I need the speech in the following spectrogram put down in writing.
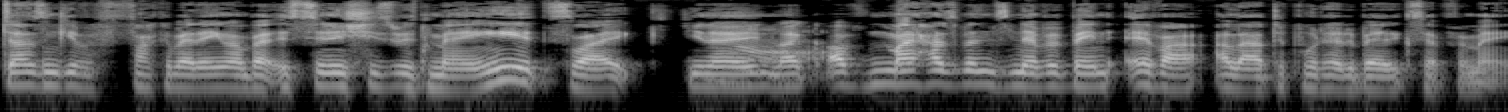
doesn't give a fuck about anyone. But as soon as she's with me, it's like you know, Aw. like I've, my husband's never been ever allowed to put her to bed except for me.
